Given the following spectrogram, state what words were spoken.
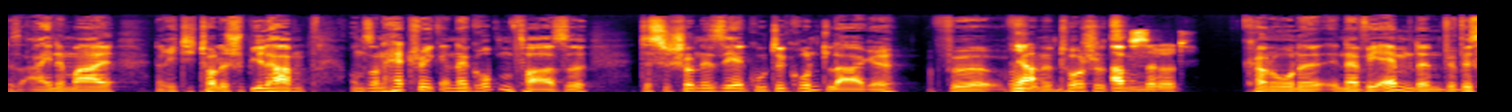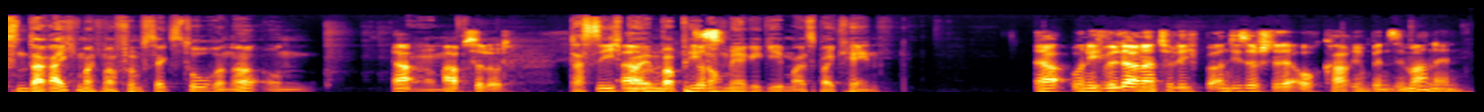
das eine Mal ein richtig tolles Spiel haben. Und so ein Hattrick in der Gruppenphase, das ist schon eine sehr gute Grundlage für, für ja, eine Torschützenkanone in der WM, denn wir wissen, da reichen manchmal fünf, sechs Tore, ne? Und ja, ähm, absolut. Das sehe ich bei ähm, Mbappé noch mehr gegeben als bei Kane. Ja, und ich will da natürlich an dieser Stelle auch Karim Benzema nennen.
